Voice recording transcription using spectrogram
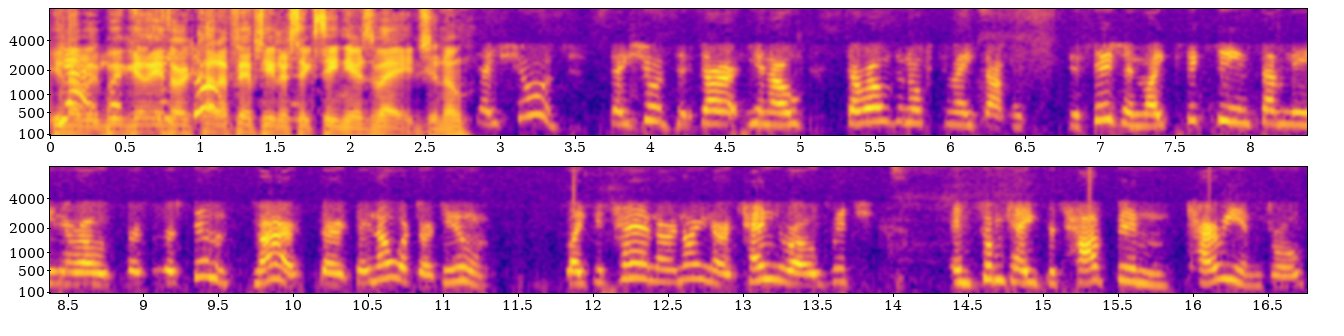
You Yeah, know, they they're kind of should. 15 or 16 years of age, you know? They should. They should. They're, you know, they're old enough to make that decision. Like 16, 17 year olds, they're, they're still smart. They're, they know what they're doing. Like a 10 or 9 or 10 year old, which in some cases have been carrying drugs,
